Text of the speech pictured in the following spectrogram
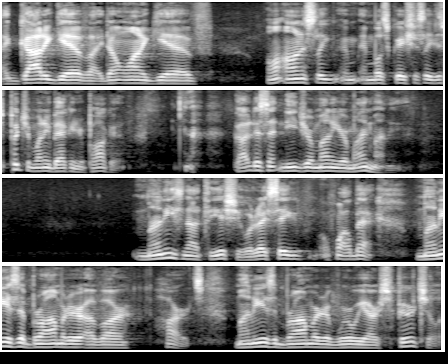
I've got to give, I don't want to give, honestly and most graciously, just put your money back in your pocket. God doesn't need your money or my money. Money's not the issue. What did I say a while back? Money is a barometer of our hearts. Money is a barometer of where we are spiritually.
